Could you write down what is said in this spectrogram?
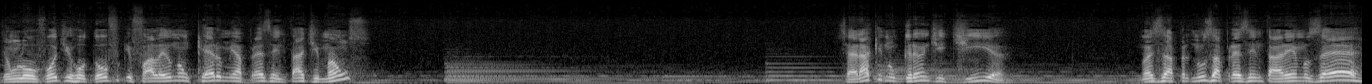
Tem um louvor de Rodolfo que fala: Eu não quero me apresentar de mãos Será que no grande dia nós nos apresentaremos é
